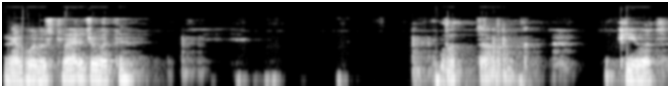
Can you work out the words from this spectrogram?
не буду стверджувати. От так. Такі от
